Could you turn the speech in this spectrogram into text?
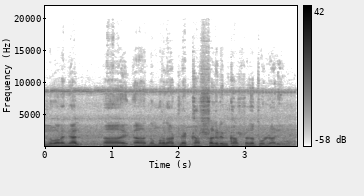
എന്ന് പറഞ്ഞാൽ നമ്മുടെ നാട്ടിലെ കർഷകരും കർഷക തൊഴിലാളിയുമാണ്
